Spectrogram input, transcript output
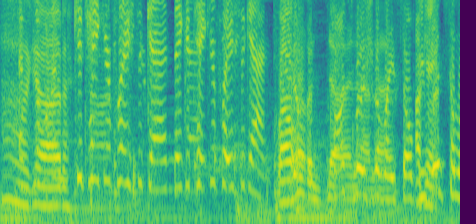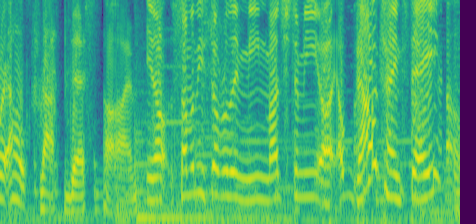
Oh If god. someone can take your place again, they can take your place again. Well, No, no, Fox no, version no. of myself. Okay. You went somewhere else. Not this time. you know, some of these don't really mean much to me. Uh, oh, Valentine's Day. Oh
